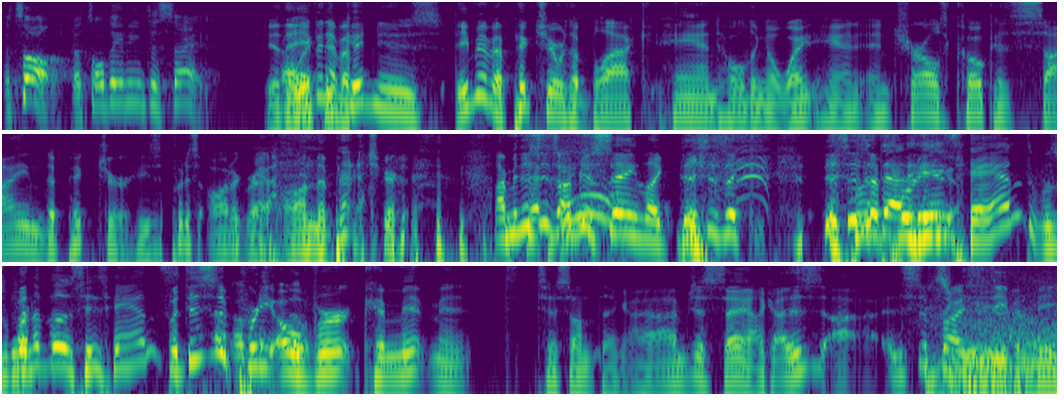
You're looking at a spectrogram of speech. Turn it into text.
That's all. That's all they need to say. Yeah, they Like, even the have a good news. they even have a picture with a black hand holding a white hand, and Charles Koch has signed the picture. He's put his autograph on the picture. I mean, this is. I'm just saying, like, this is a this is Was a that pretty. his hand? Was one of those his hands? But this is a pretty Okay, so- overt commitment to something. I, I'm just saying, like, this is uh, this surprises even me.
